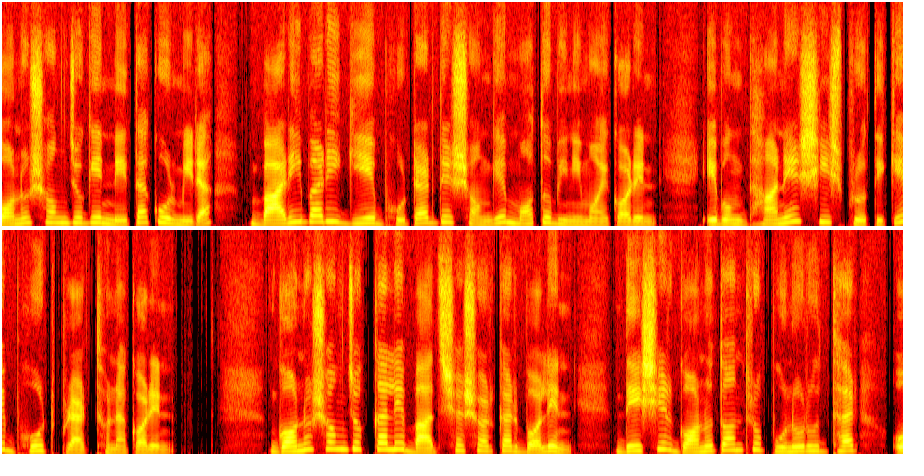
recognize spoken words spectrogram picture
গণসংযোগে নেতাকর্মীরা বাড়ি বাড়ি গিয়ে ভোটারদের সঙ্গে মতবিনিময় করেন এবং ধানের শীষ প্রতীকে ভোট প্রার্থনা করেন। গণসংযোগকালে বাদশাহ সরকার বলেন, দেশের গণতন্ত্র পুনরুদ্ধার ও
